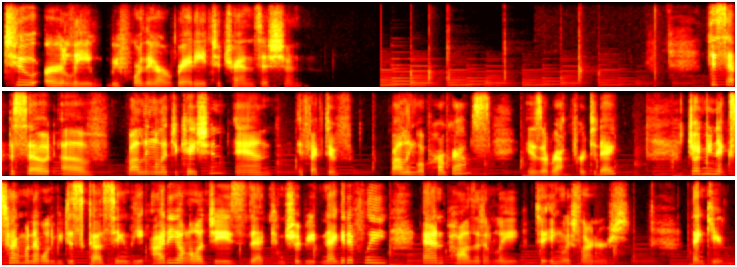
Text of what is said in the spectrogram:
too early before they are ready to transition. This episode of Bilingual Education and Effective Bilingual Programs is a wrap for today. Join me next time when I will be discussing the ideologies that contribute negatively and positively to English learners. Thank you.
